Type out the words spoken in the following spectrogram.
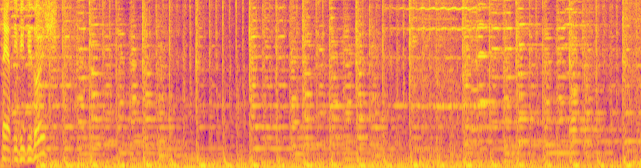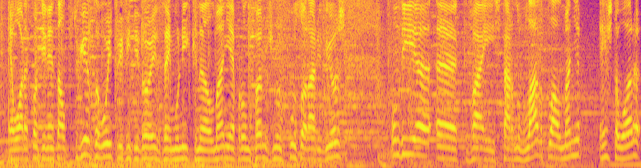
7 e 22 É hora continental portuguesa, 8h22 em Munique, na Alemanha. É para onde vamos no fuso horário de hoje. Um dia uh, que vai estar nublado pela Alemanha. A esta hora,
